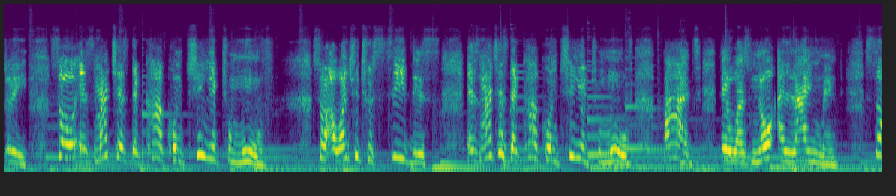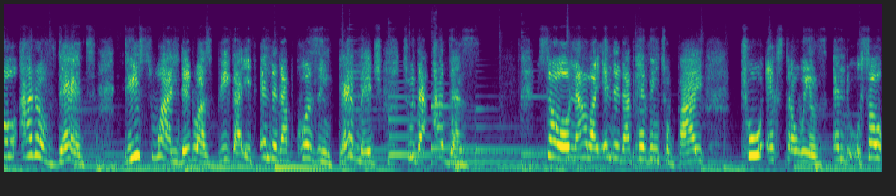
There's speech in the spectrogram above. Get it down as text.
three. So as much as the car continued to move so I want you to see this. As much as the car continued to move, but there was no alignment. So out of that, this one that was bigger, it ended up causing damage to the others. So now I ended up having to buy two extra wheels. And so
